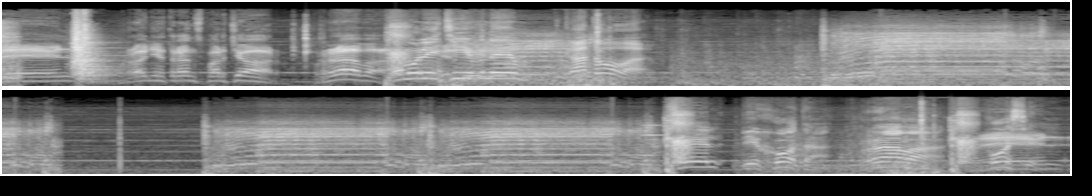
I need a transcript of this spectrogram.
Цель. Бронетранспортер. Право. Кумулятивным. Готово. Пехота. Право. Восемь.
